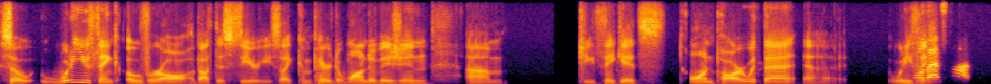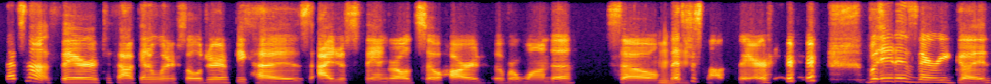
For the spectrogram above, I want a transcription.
So, what do you think overall about this series? Like compared to WandaVision, um, do you think it's on par with that? Uh, what do you well, think? Well, that's not that's not fair to Falcon and Winter Soldier because I just fangirled so hard over Wanda. So mm-hmm. that's just not fair. but it is very good.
